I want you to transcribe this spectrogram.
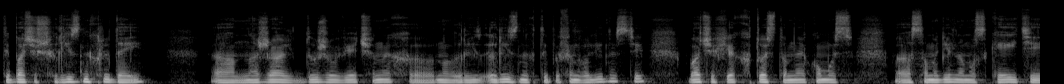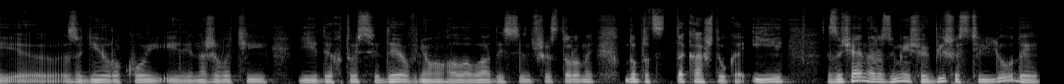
Ти бачиш різних людей. Е, на жаль, дуже увічених, е, ну, різних типів інвалідності. Бачив, як хтось там на якомусь е, самодільному скейті з однією рукою і на животі їде, хтось іде, в нього голова десь з іншої сторони. Тобто це така штука. І, звичайно, розумію, що в більшості люди.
